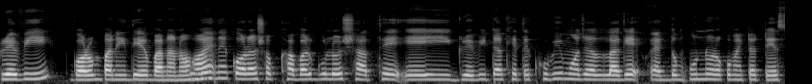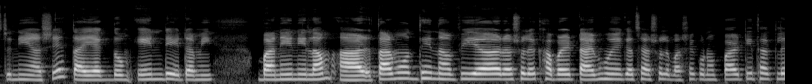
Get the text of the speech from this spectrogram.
গ্রেভি গরম পানি দিয়ে বানানো হয়। এনে করা সব খাবারগুলোর সাথে এই গ্রেভিটা খেতে খুবই মজার লাগে, একদম অন্যরকম একটা টেস্ট নিয়ে আসে, তাই একদম এন্ডে এটা আমি বানিয়ে নিলাম। আর তার মধ্যে নাভিয়ার আসলে খাবারের টাইম হয়ে গেছে, আসলে বাসায় কোনো পার্টি থাকলে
